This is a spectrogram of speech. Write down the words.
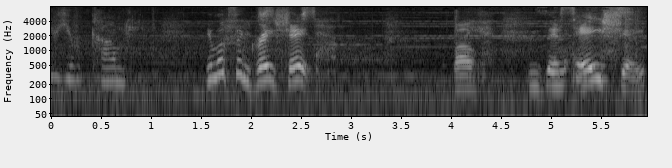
Knew you would come. He looks in great So shape. sad. Well, he's in A Serious. shape.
